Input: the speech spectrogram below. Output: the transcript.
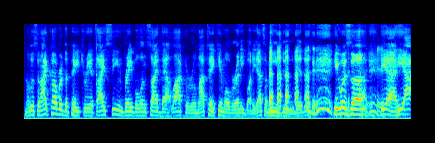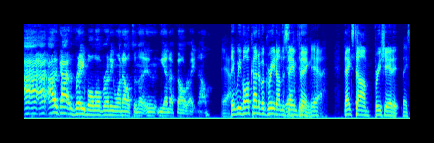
Now listen, I covered the Patriots. I seen Vrabel inside that locker room. I take him over anybody. That's a mean dude. he was, uh, yeah. He, I, I, I got Vrabel over anyone else in the in the NFL right now. Yeah, I think we've all kind of agreed on the yeah. same thing. Yeah. Thanks, Tom. Appreciate it. Thanks, man.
